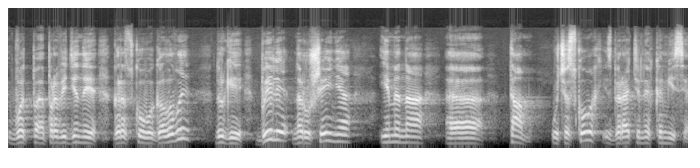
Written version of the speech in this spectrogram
вот, п- проведены городского головы, другие, были нарушения именно э, там, участковых избирательных комиссий.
